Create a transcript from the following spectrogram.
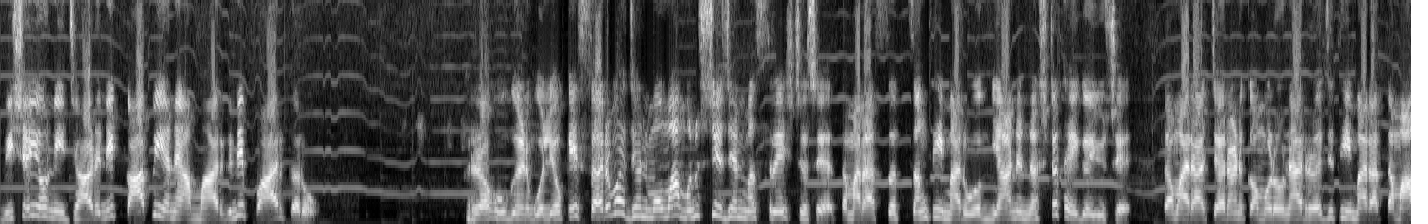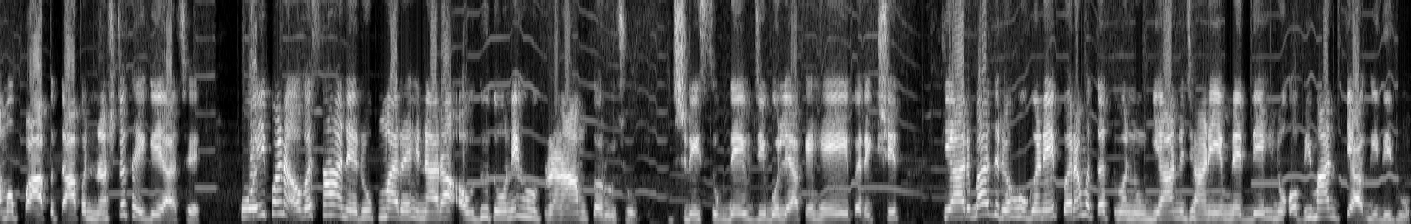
વિષયોની ઝાડને કાપી અને આ માર્ગને પાર કરો. રહુગણ બોલ્યો કે, સર્વ જન્મોમાં મનુષ્ય જન્મ શ્રેષ્ઠ છે. તમારા સત્સંગથી મારું અજ્ઞાન નષ્ટ થઈ ગયું છે. તમારા ચરણ કમળોના રજથી મારા તમામ પાપ તાપ નષ્ટ થઈ ગયા છે. કોઈ પણ અવસ્થા અને રૂપમાં રહેનારા અવધૂતોને હું પ્રણામ કરું છું. શ્રી સુખદેવજી બોલ્યા કે, હે પરીક્ષિત ત્યારબાદ રહુગણે પરમ તત્વનું જ્ઞાન જાણી એમને દેહનું અભિમાન ત્યાગી દીધું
